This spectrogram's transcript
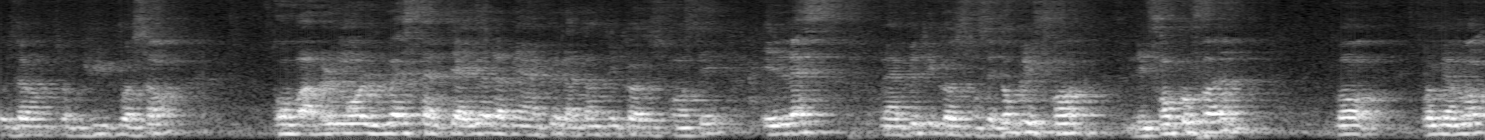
aux alentours du Poisson, probablement l'ouest intérieur avait un peu la dent d'Écosse français, et l'est un peu d'Écosse français. Donc les, francophones, bon, premièrement,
